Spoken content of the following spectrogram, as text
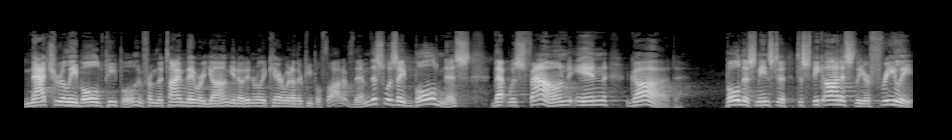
naturally bold people who, from the time they were young, you know, didn't really care what other people thought of them. This was a boldness that was found in God. Boldness means to, to speak honestly or freely,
